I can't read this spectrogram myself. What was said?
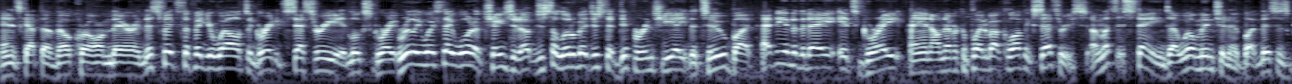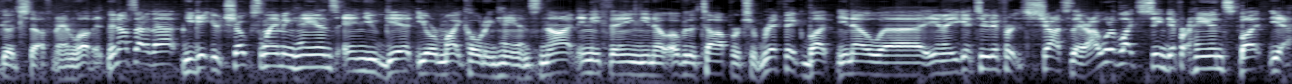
and it's got the Velcro on there, and this fits the figure well. It's a great accessory. It looks great. Really wish they would have changed it up just a little bit just to differentiate the two, but at the end of the day, it's great, and I'll never complain about cloth accessories. Unless it stains, I will mention it, but this is good stuff, man. Love it. Then outside of that, you get your choke slamming hands, and you get your mic holding hands. Not anything, you know, over the top or terrific, but, you know, uh, you know, you get two different shots there. I would have liked to see different hands, but yeah,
